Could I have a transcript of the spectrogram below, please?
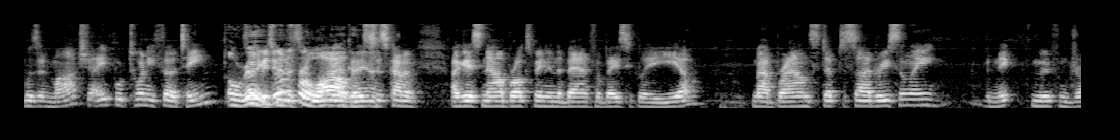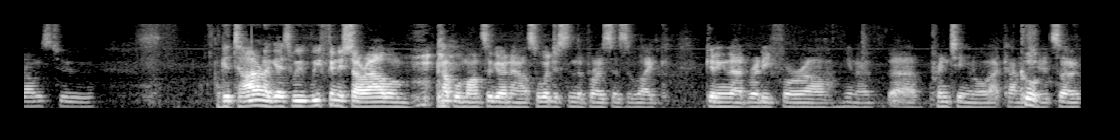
was it March, April 2013. Oh, So really? we've been doing it for a while, okay, but it's yeah. just kind of I guess now Brock's been in the band for basically a year. Matt Brown stepped aside recently. Nick moved from drums to guitar, and I guess we we finished our album a couple of months ago now, so we're just in the process of like getting that ready for uh, you know uh, printing and all that kind Cool. of shit. So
